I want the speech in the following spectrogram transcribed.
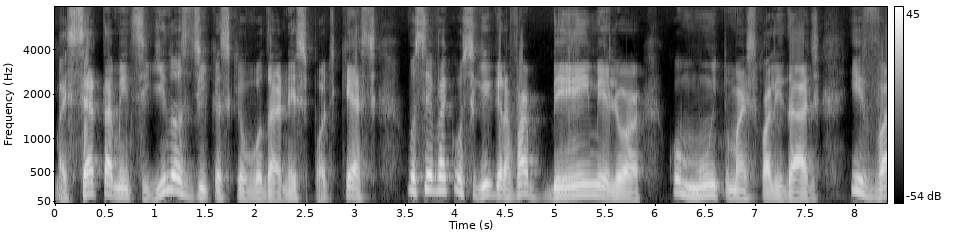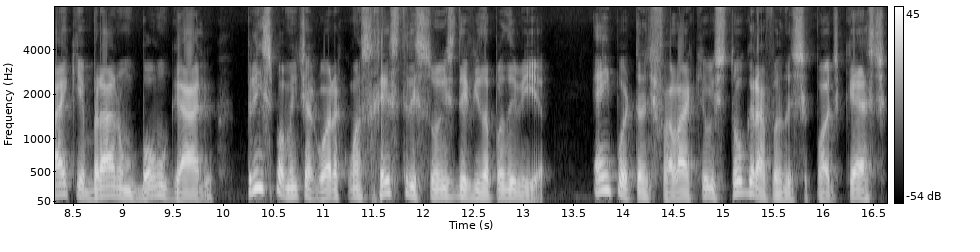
Mas certamente, seguindo as dicas que eu vou dar nesse podcast, você vai conseguir gravar bem melhor, com muito mais qualidade e vai quebrar um bom galho, principalmente agora com as restrições devido à pandemia. É importante falar que eu estou gravando este podcast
